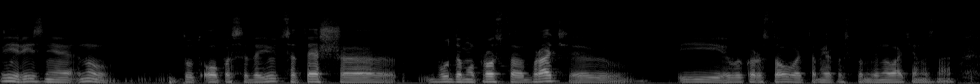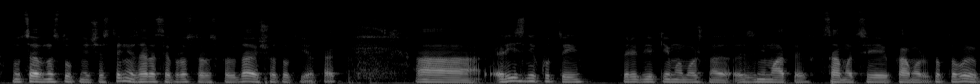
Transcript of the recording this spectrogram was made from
І різні, ну, тут описи даються, теж будемо просто брати. е, і використовувати там якось комбінувати, я не знаю. Ну, це в наступній частині. Зараз я просто розповідаю, що тут є, так? А, різні кути, перед якими можна знімати саме цією камерою. Тобто ви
